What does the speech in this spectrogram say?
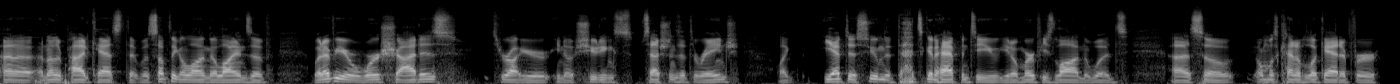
on a, another podcast that was something along the lines of whatever your worst shot is throughout your, you know, shooting sessions at the range, like you have to assume that that's going to happen to you. You know, Murphy's Law in the woods. Uh, so almost kind of look at it for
